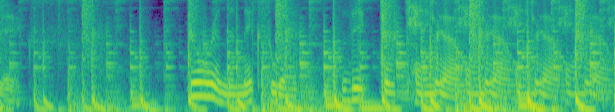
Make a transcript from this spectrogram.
mix. You're in the mix with Victor Tango. Tango. Tango. Tango.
